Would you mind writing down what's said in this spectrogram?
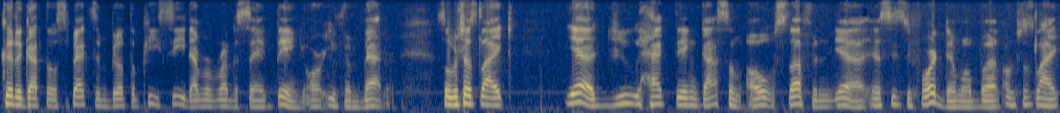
could have got those specs and built a PC that would run the same thing or even better. So it's just like, yeah, you hacked in, got some old stuff, and yeah, N64 demo. But I'm just like,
